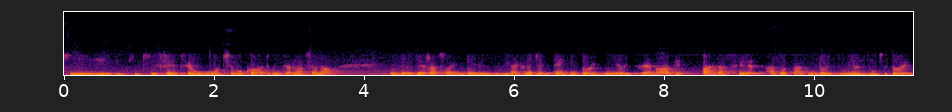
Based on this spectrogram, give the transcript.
que, que, que, fez seu último código internacional. Veja só, em na década de 80, em 2019, para ser adotado em 2022,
